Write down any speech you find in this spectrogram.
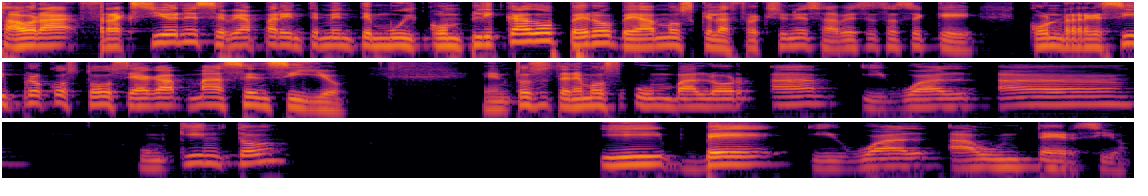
ahora fracciones, se ve aparentemente muy complicado, pero veamos que las fracciones a veces hace que con recíprocos todo se haga más sencillo. Entonces tenemos un valor A igual a un quinto y B igual a un tercio.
